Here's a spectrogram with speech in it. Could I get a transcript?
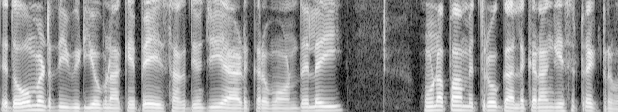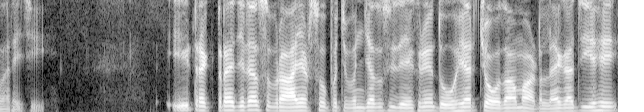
ਤੇ 2 ਮਿੰਟ ਦੀ ਵੀਡੀਓ ਬਣਾ ਕੇ ਭੇਜ ਸਕਦੇ ਹੋ ਜੀ ਐਡ ਕਰਵਾਉਣ ਦੇ ਲਈ। ਹੁਣ ਆਪਾਂ ਮਿੱਤਰੋ ਗੱਲ ਕਰਾਂਗੇ ਇਸ ਟਰੈਕਟਰ ਬਾਰੇ ਜੀ। ਇਹ ਟਰੈਕਟਰ ਹੈ ਜਿਹੜਾ ਸਵਰਾਜ 855 ਤੁਸੀਂ ਦੇਖ ਰਹੇ ਹੋ 2014 ਮਾਡਲ ਹੈਗਾ ਜੀ ਇਹ।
